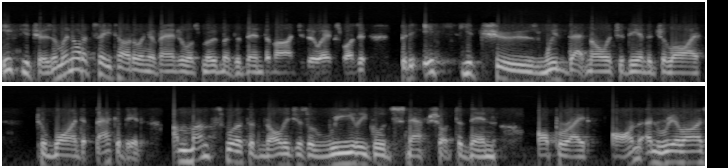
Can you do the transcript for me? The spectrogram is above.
if you choose, and we're not a teetotaling evangelist movement that then demand you do X, Y, Z, but if you choose with that knowledge at the end of July to wind it back a bit, a month's worth of knowledge is a really good snapshot to then operate on and realise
